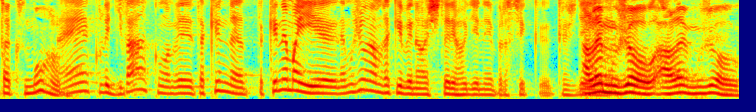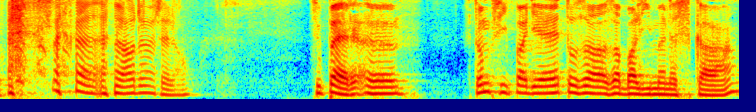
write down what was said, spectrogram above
tak jsi mohl. Ne, kvůli divákům, aby taky, ne, taky nemají, nemůžou nám taky věnovat 4 hodiny prostě každý. Ale můžou, ale můžou. no, dobře, no. Super. eh, V tom případě to za, zabalíme dneska.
